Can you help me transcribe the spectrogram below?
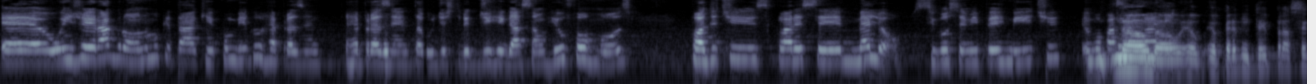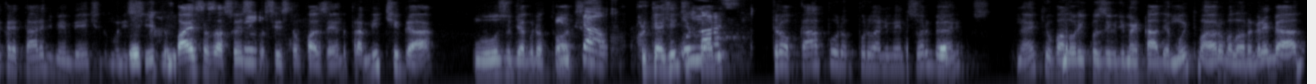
é, o engenheiro agrônomo que está aqui comigo representa, representa o Distrito de Irrigação Rio Formoso pode te esclarecer melhor. Se você me permite, eu vou passar Não, não. Eu, eu, perguntei para a secretária de Meio Ambiente do município quais as ações Sim. que vocês estão fazendo para mitigar o uso de agrotóxicos. Então, Porque a gente pode nosso... trocar por, por alimentos orgânicos, né? que o valor, inclusive, de mercado é muito maior, o valor agregado,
